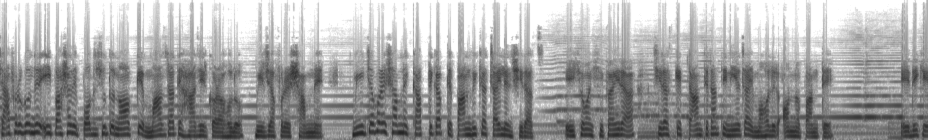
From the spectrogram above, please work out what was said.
জাফরগঞ্জের এই প্রাসাদে পদচ্যুত নবাবকে মাঝরাতে হাজির করা হলো মির্জাফরের সামনে। মির্জাফরের সামনে কাঁপতে কাঁপতে পান ভিক্ষা চাইলেন সিরাজ। এই সময় সিপাহীরা সিরাজকে টানতে টানতে নিয়ে যায় মহলের অন্য প্রান্তে। এদিকে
